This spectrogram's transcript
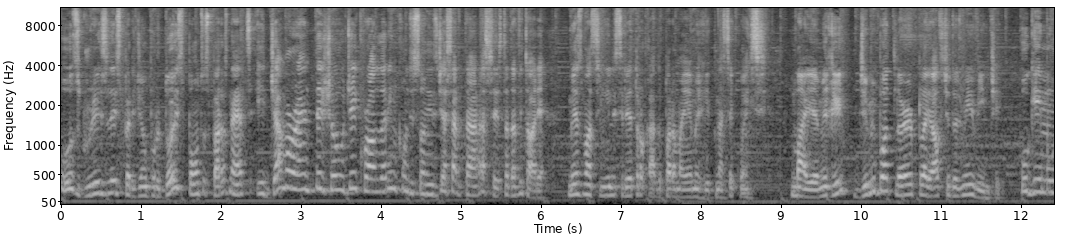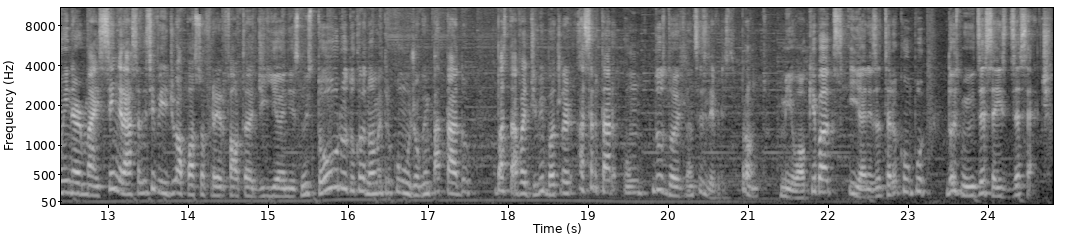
Os Grizzlies perdiam por dois pontos para os Nets e Jamorant deixou Jay Crowder em condições de acertar a cesta da vitória. Mesmo assim, ele seria trocado para Miami Heat na sequência. Miami Heat, Jimmy Butler, Playoffs de 2020. O game winner mais sem graça desse vídeo, após sofrer falta de Yannis no estouro do cronômetro com um jogo empatado, bastava Jimmy Butler acertar um dos dois lances livres. Pronto. Milwaukee Bucks e Yannis Antetokounmpo, 2016-17.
